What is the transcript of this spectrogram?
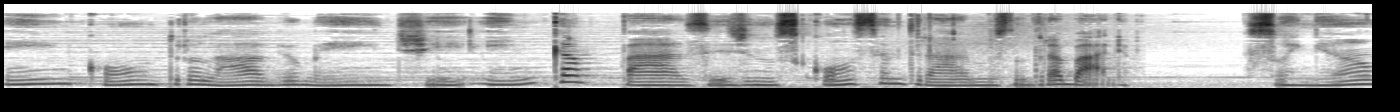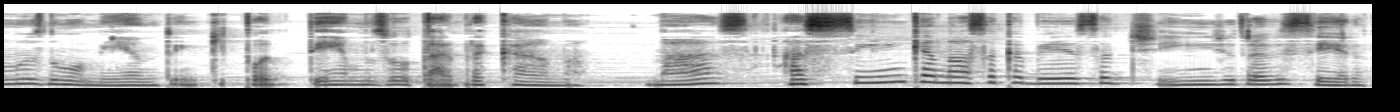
incontrolavelmente, incapazes de nos concentrarmos no trabalho. Sonhamos no momento em que podemos voltar para a cama, mas assim que a nossa cabeça atinge o travesseiro,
